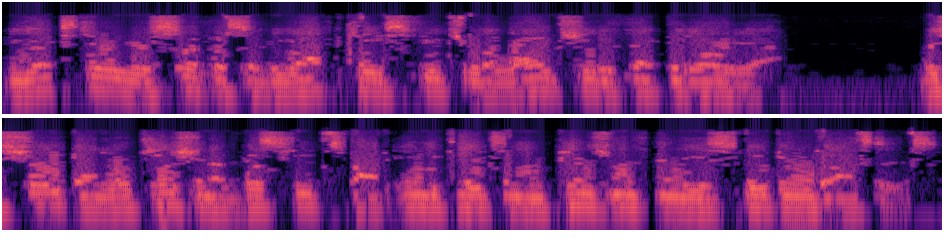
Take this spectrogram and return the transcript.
The exterior surface of the aft case featured a large heat affected area. The shape and location of this heat spot indicates an impingement from the escaping gases.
